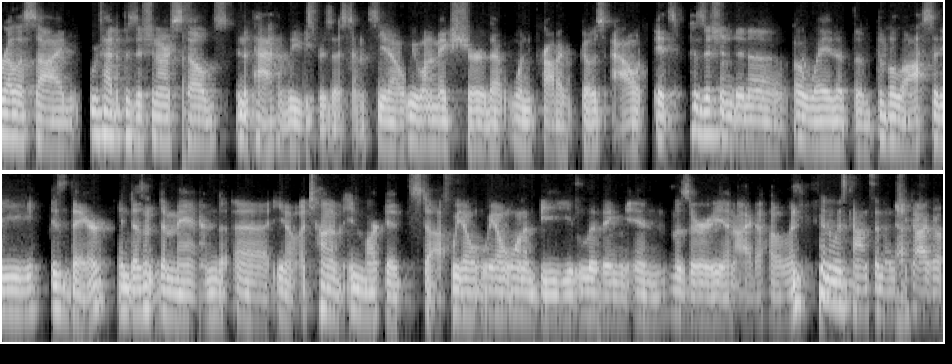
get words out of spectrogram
umbrella side, we've had to position ourselves in the path of least resistance. You know, we want to make sure that when product goes out, it's positioned in a, a way that the, the velocity is there and doesn't demand, uh, you know, a ton of in-market stuff. We don't we don't want to be living in Missouri and Idaho and, and Wisconsin and yeah. Chicago.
